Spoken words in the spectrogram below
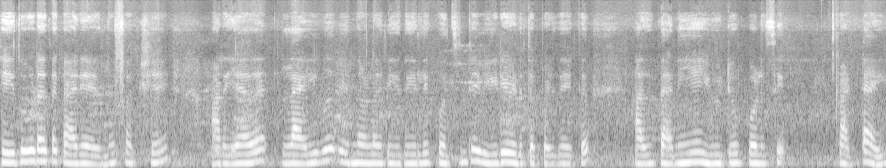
ചെയ്തുകൂടാത്ത കാര്യമായിരുന്നു. പക്ഷേ അറിയാതെ ലൈവ് എന്നുള്ള രീതിയിൽ കൊച്ചിന്റെ വീഡിയോ എടുത്തപ്പോഴത്തേക്ക് അത് തനിയെ യൂട്യൂബ് പോളിസി കട്ടായി.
